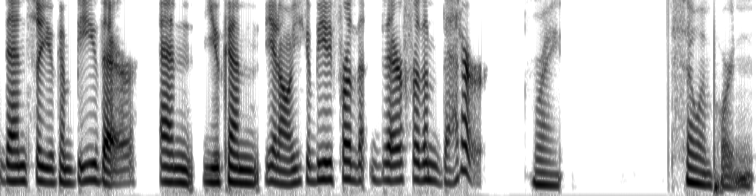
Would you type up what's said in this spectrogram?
then so you can be there and you can, you know, you can be for the, there for them better. Right. So important.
